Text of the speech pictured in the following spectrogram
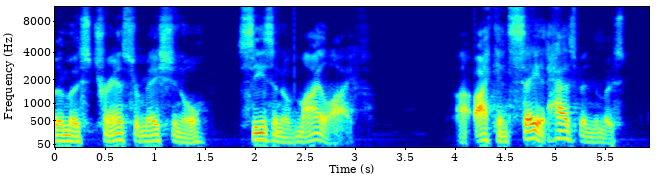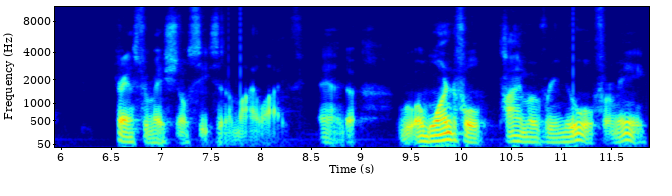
the most transformational season of my life. I can say it has been the most transformational season of my life, and a, a wonderful time of renewal for me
